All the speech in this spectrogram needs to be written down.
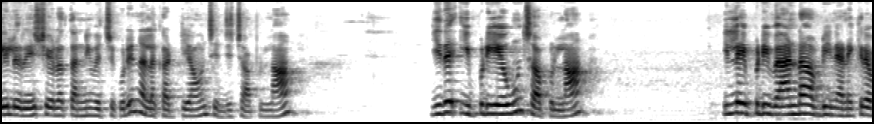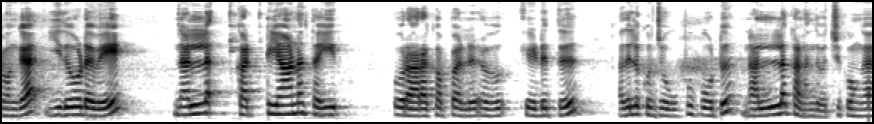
ஏழு ரேஷியோவில் தண்ணி வச்சு கூட நல்லா கட்டியாகவும் செஞ்சு சாப்பிட்லாம். இதை இப்படியேவும் சாப்பிட்லாம். இல்லை இப்படி வேண்டாம் அப்படின்னு நினைக்கிறவங்க இதோடவே நல்ல கட்டியான தயிர் ஒரு அரை கப் அளவு எடுத்து அதில் கொஞ்சம் உப்பு போட்டு நல்லா கலந்து வச்சுக்கோங்க.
